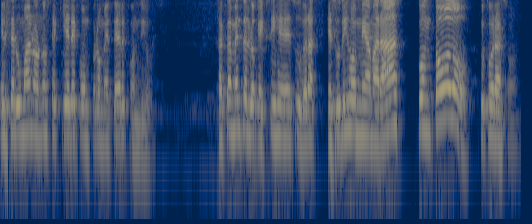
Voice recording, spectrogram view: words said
El ser humano no se quiere comprometer con Dios. Exactamente lo que exige Jesús, ¿verdad? Jesús dijo, me amarás con todo tu corazón,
